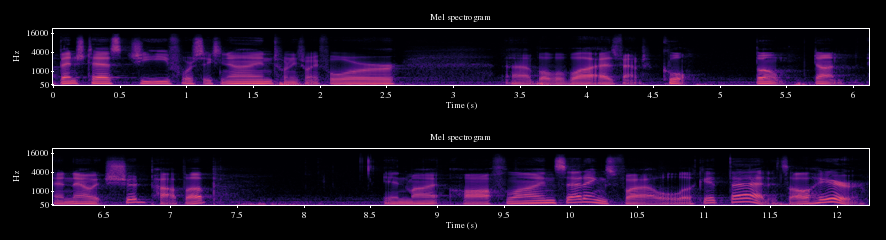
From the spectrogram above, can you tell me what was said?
bench test GE 469 2024 uh, blah blah blah as found. Cool. Boom, done. And now it should pop up in my offline settings file. Look at that. It's all here.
